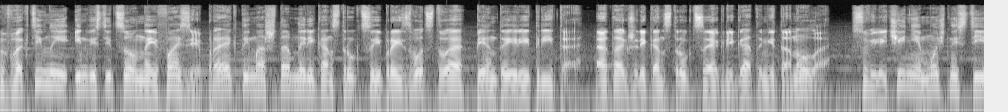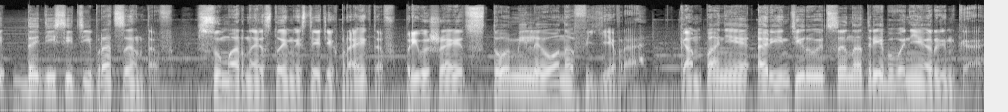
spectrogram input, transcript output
В активной инвестиционной фазе проекты масштабной реконструкции производства пентаэритрита, а также реконструкция агрегата метанола с увеличением мощности до 10%. Суммарная стоимость этих проектов превышает 100 миллионов евро. Компания ориентируется на требования рынка.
